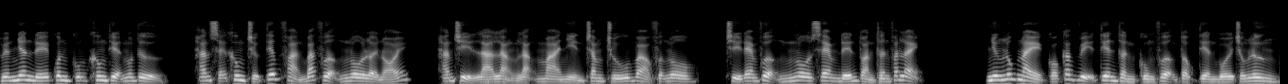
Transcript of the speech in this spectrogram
Huyền nhân đế quân cũng không thiện ngôn từ, hắn sẽ không trực tiếp phản bác Phượng Ngô lời nói, hắn chỉ là lẳng lặng mà nhìn chăm chú vào Phượng Ngô, chỉ đem Phượng Ngô xem đến toàn thân phát lệnh. Nhưng lúc này có các vị tiên thần cùng Phượng tộc tiền bối chống lưng,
